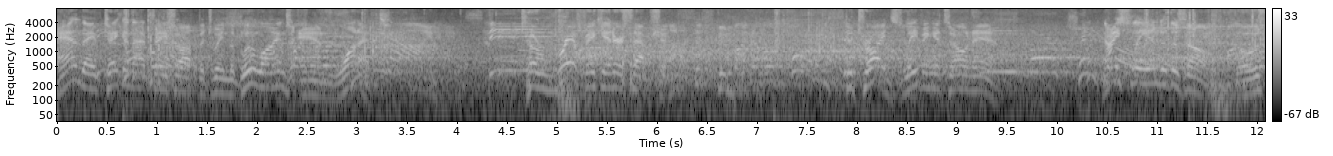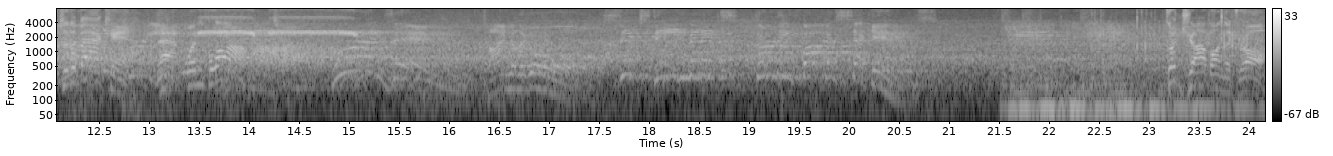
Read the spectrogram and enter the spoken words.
And they've taken that face-off between the blue lines and won it. Terrific interception. Detroit's leaving its own end. Nicely into the zone. Goes to the backhand. That one blocked. Time of the goal, 16 minutes, 35 seconds. Good job on the draw.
